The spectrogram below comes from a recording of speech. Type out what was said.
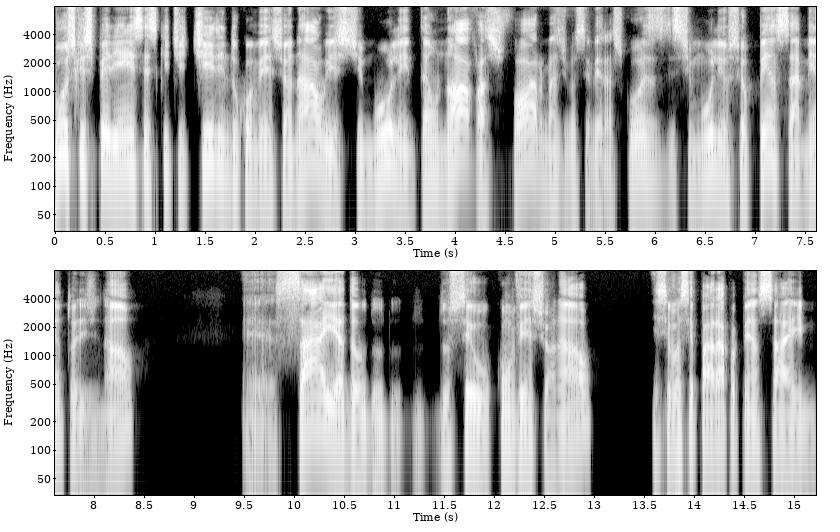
Busque experiências que te tirem do convencional e estimulem, então, novas formas de você ver as coisas, estimulem o seu pensamento original, é, saia do, do, do seu convencional. E se você parar para pensar em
